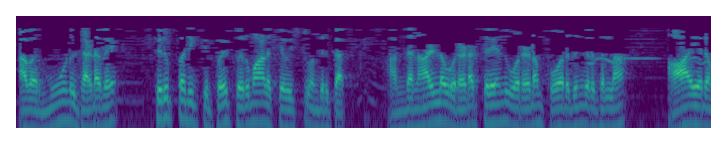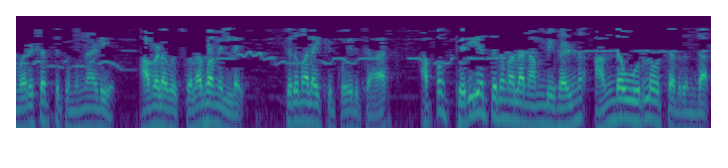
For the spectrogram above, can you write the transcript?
அவர் மூணு தடவை திருப்பதிக்கு போய் பெருமாளை சேவிச்சுட்டு வந்திருக்கார். அந்த நாள்ல ஒரு இடத்துல இருந்து ஒரு இடம் போறதுங்கிறதெல்லாம் ஆயிரம் வருஷத்துக்கு முன்னாடி அவ்வளவு சுலபம் இல்லை திருமலைக்கு போயிருக்கார். அப்ப பெரிய திருமலை நம்பிகள்னு அந்த ஊர்ல ஒருத்தர் இருந்தார்.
